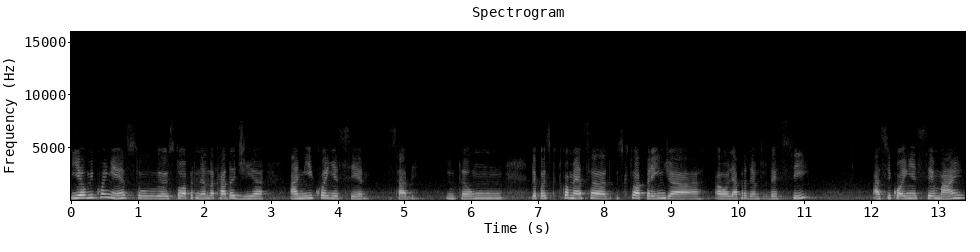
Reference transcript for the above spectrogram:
E eu me conheço, eu estou aprendendo a cada dia a me conhecer, sabe? Então, depois que tu começa, depois que tu aprende a, a olhar para dentro de si, a se conhecer mais,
